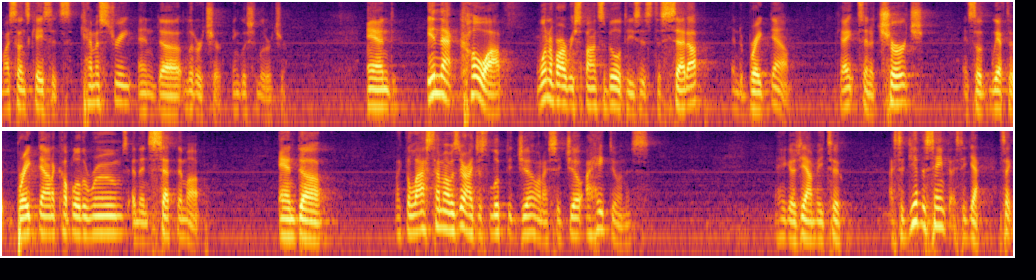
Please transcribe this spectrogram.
my son's case, it's chemistry and uh, literature, English literature. And in that co-op, one of our responsibilities is to set up and to break down. Okay? It's in a church, and so we have to break down a couple of the rooms and then set them up. And uh, like the last time I was there, I just looked at Joe and I said, Joe, I hate doing this. And he goes, Yeah, me too. I said, Do you have the same? Thing? I said, Yeah. It's like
